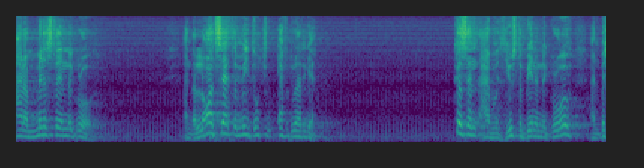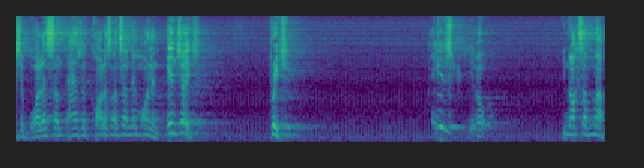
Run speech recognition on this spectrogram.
and a minister in the Grove. And the Lord said to me, Don't you ever do that again. Because then I was used to being in the Grove, and Bishop Wallace sometimes would call us on Sunday morning in church, preach. And you just, you know, you knock something up.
